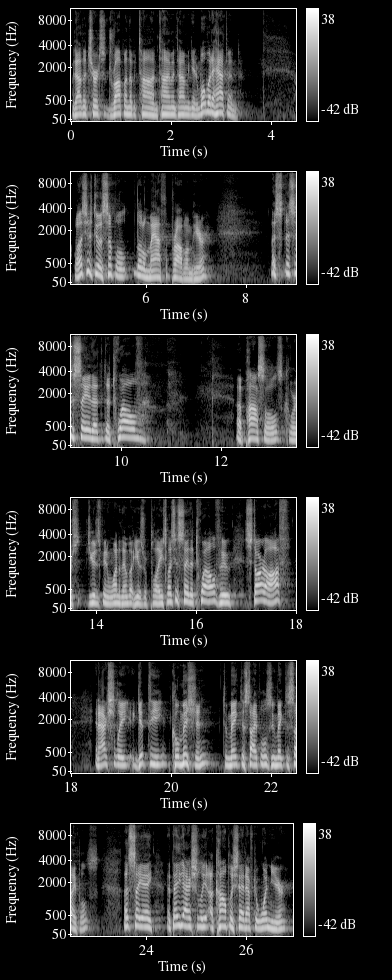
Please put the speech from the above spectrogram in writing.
without the church dropping the baton time and time again? What would have happened? Well, let's just do a simple little math problem here. Let's, let's just say that the 12 apostles, of course, Judas being one of them, but he was replaced. Let's just say the 12 who start off and actually get the commission to make disciples who make disciples. Let's say that they actually accomplish that after one year.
